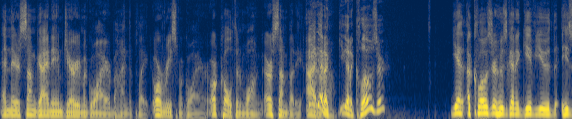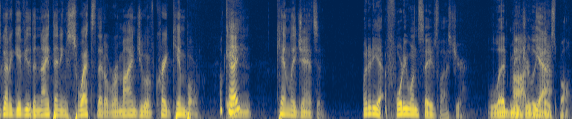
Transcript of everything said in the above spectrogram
And there's some guy named Jerry Maguire behind the plate, or Reese McGuire, or Colton Wong, or somebody. I you don't got know. a you got a closer. Yeah, a closer who's going to give you the, he's going to give you the ninth inning sweats that'll remind you of Craig Kimbrel. Okay. in Kenley Jansen. What did he have? 41 saves last year. Led Major Uh, League yeah. Baseball.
